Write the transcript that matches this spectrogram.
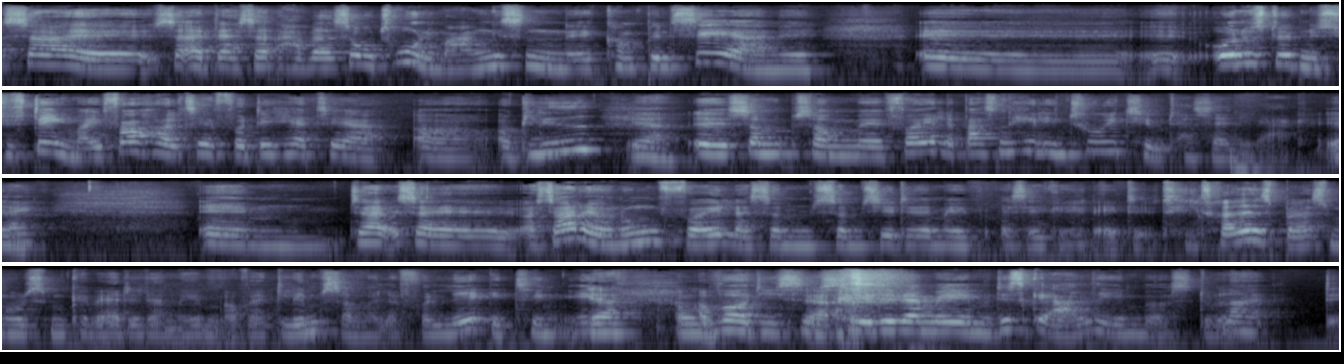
så, øh, så at der så har været så utrolig mange sådan, øh, kompenserende, øh, øh, understøttende systemer i forhold til at få det her til at, at, at glide, Ja. øh, som, som øh, forældre bare sådan helt intuitivt har sat i værk. Ja. Ikke? Øhm, så, så, og så er der jo nogle forældre, som, som siger det der med, altså et, et til tredje spørgsmål, som kan være det der med at være glemsom eller forlægge ting, ikke? Ja. Oh. Og hvor de så Ja. siger det der med, men det skal jeg aldrig hjemme os, du ved. Nej. Det,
